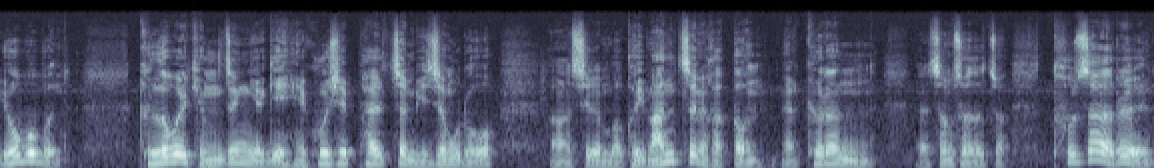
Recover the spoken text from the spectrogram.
이 부분 글로벌 경쟁력이 98.2점으로 어, 지금 뭐 거의 만점에 가까운 그런 점수를 얻었죠. 투자를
